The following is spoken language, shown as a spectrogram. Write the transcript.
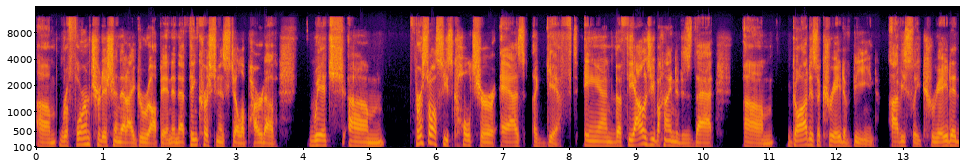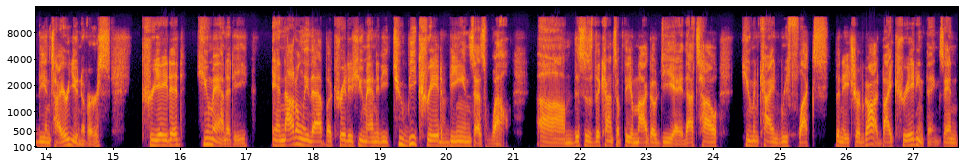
um, Reformed tradition that I grew up in and that Think Christian is still a part of, which um, first of all sees culture as a gift. And the theology behind it is that um, God is a creative being, obviously created the entire universe, created humanity, and not only that, but created humanity to be creative beings as well. Um, this is the concept of the imago Dei. That's how humankind reflects the nature of God by creating things. And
